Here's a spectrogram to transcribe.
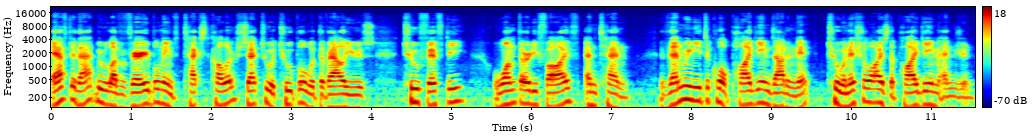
After that we will have a variable named text color set to a tuple with the values 250, 135, and 10. Then we need to call pygame.init to initialize the Pygame engine.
